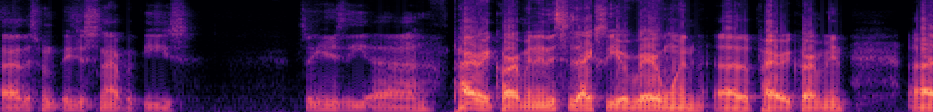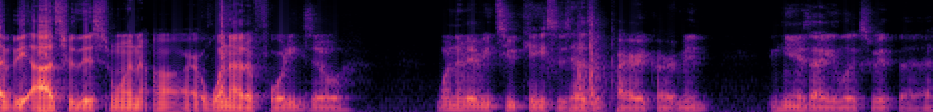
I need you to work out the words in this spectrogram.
Uh, this one, they just snap with these. So here's the uh, Pirate Cartman, and this is actually a rare one, uh, the Pirate Cartman. Uh, the odds for this one are 1 out of 40, so one of every two cases has a Pirate Cartman. And here's how he looks with uh,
